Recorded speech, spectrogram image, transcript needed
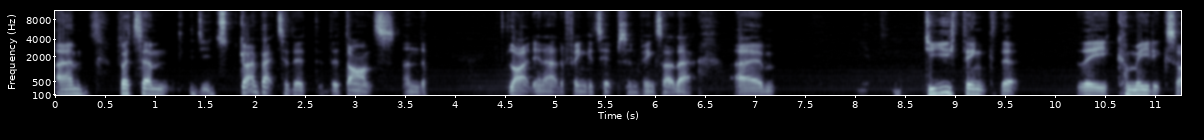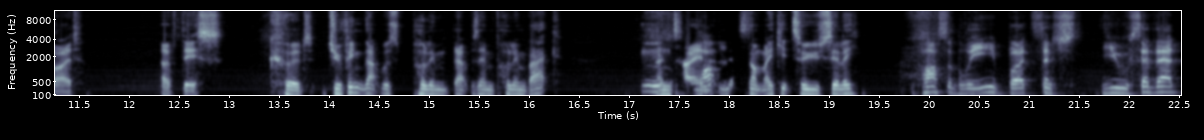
Um, but um, it's- going back to the the dance and the lightning out of the fingertips and things like that, um, do you think that the comedic side of this could? Do you think that was pulling? That was them pulling back and saying, Po- "Let's not make it too silly." Possibly, but since you said that,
